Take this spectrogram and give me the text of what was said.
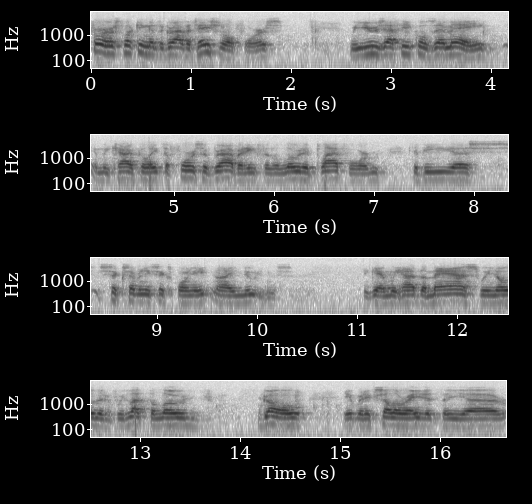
First, looking at the gravitational force, we use F equals ma, and we calculate the force of gravity for the loaded platform to be uh, 676.89 newtons. Again, we have the mass. We know that if we let the load go, it would accelerate at the uh,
